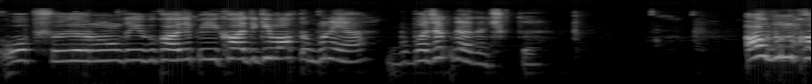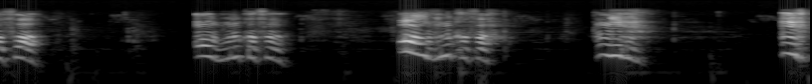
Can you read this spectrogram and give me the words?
Hop şöyle Ronaldo gibi kaydık ve Icardi gibi attı. Bu ne ya? Bu bacak nereden çıktı? Al bunu kafa. Al bunu kafa. Al bunu kafa. İh. İh.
